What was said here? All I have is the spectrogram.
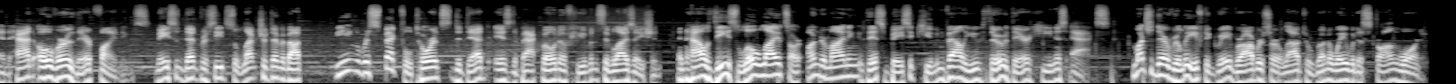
and hand over their findings. Mason then proceeds to lecture them about being respectful towards the dead is the backbone of human civilization, and how these lowlifes are undermining this basic human value through their heinous acts. Much to their relief, the grave robbers are allowed to run away with a strong warning.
